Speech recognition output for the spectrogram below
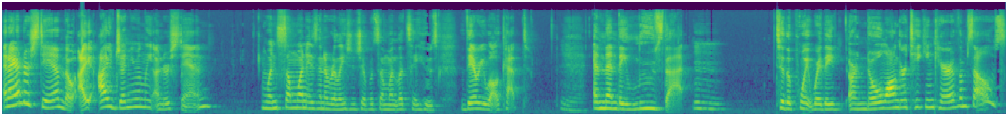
and i understand though i i genuinely understand when someone is in a relationship with someone let's say who's very well kept and then they lose that mm-hmm. to the point where they are no longer taking care of themselves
